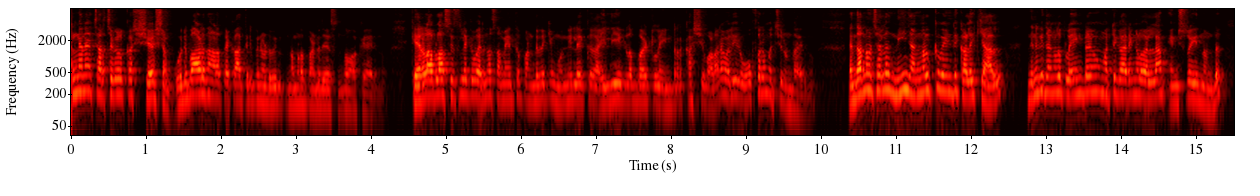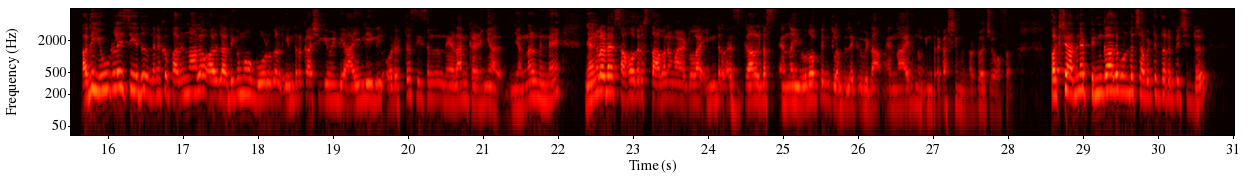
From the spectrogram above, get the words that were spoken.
അങ്ങനെ ചർച്ചകൾക്ക് ശേഷം ഒരുപാട് നാളത്തെ കാത്തിരിപ്പിനൊടുവിൽ നമ്മൾ പണ്ഡിതയെ സ്വന്തമാക്കുകയായിരുന്നു. കേരള ബ്ലാസ്റ്റേഴ്സിലേക്ക് വരുന്ന സമയത്ത് പണ്ഡിതയ്ക്ക് മുന്നിലേക്ക് ഐ ലീഗ് ക്ലബ്ബായിട്ടുള്ള ഇന്റർകാശി വളരെ വലിയൊരു ഓഫറും വെച്ചിട്ടുണ്ടായിരുന്നു. എന്താണെന്ന് വെച്ചാൽ നീ ഞങ്ങൾക്ക് വേണ്ടി കളിക്കാൽ നിനക്ക് ഞങ്ങൾ പ്ലേയിങ് ടൈമും മറ്റു കാര്യങ്ങളും എല്ലാം എൻഷുർ ചെയ്യുന്നുണ്ട്. അത് യൂട്ടിലൈസ് ചെയ്ത് നിനക്ക് പതിനാലോ അതിലധികമോ ഗോളുകൾ ഇന്റർകാശിക്ക് വേണ്ടി ഐ ലീഗിൽ ഒരൊറ്റ സീസണിൽ നേടാൻ കഴിഞ്ഞാൽ ഞങ്ങൾ നിന്നെ ഞങ്ങളുടെ സഹോദര സ്ഥാപനമായിട്ടുള്ള ഇന്റർ എസ്ഗാൾഡസ് എന്ന യൂറോപ്യൻ ക്ലബിലേക്ക് വിടാം എന്നായിരുന്നു ഇന്റർകാശി മുന്നോട്ട് വെച്ച ഓഫർ പക്ഷെ അതിനെ പിൻകാല കൊണ്ട് ചവിട്ടി തെറിപ്പിച്ചിട്ട്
